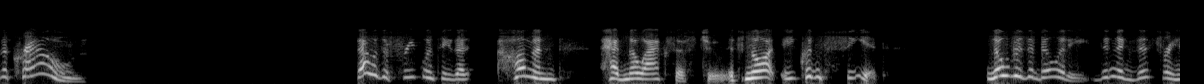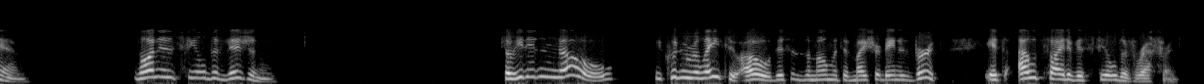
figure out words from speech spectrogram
the crown. That was a frequency that Haman had no access to. It's not he couldn't see it. No visibility. Didn't exist for him not in his field of vision. So he didn't know, he couldn't relate to, oh, this is the moment of Moshe Rabbeinu's birth. It's outside of his field of reference.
